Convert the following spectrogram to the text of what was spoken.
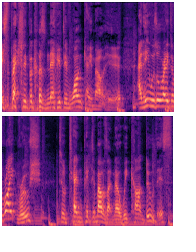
especially because Negative One came out here and he was all ready to write Rush until Ten picked him up. I was like, no, we can't do this.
